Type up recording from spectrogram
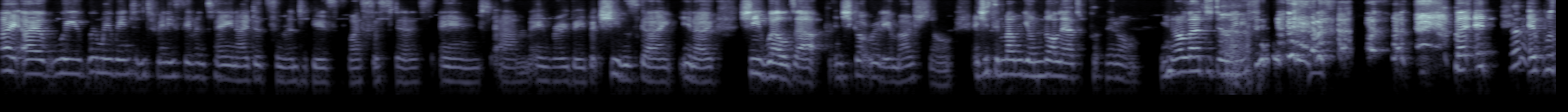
I, I, we when we went in 2017, I did some interviews with my sisters and um, and Ruby, but she was going, you know, she welled up and she got really emotional, and she said, "Mum, you're not allowed to put that on. You're not allowed to do anything." it it was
